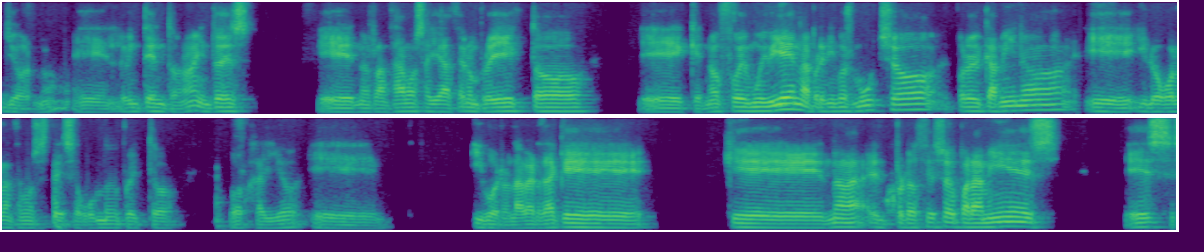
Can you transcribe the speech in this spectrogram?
yo, ¿no? Eh, lo intento, ¿no? Entonces, eh, nos lanzamos allá a hacer un proyecto eh, que no fue muy bien, aprendimos mucho por el camino y, luego lanzamos este segundo proyecto, Borja y yo. Eh, y bueno, la verdad que, que el proceso para mí es, es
